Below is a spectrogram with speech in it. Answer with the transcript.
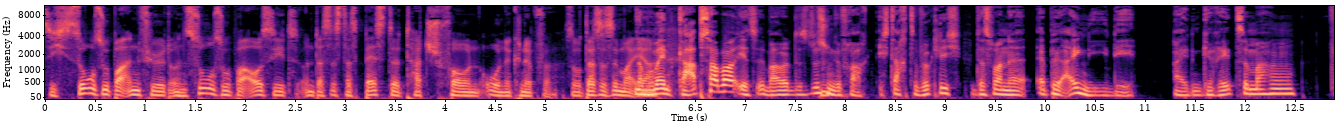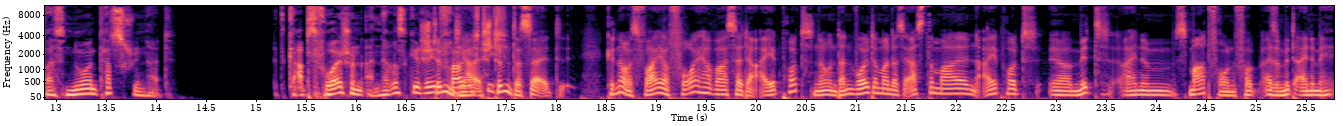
sich so super anfühlt und so super aussieht und das ist das beste Touchphone ohne Knöpfe. So, das ist immer eher. Na, Moment, gab's aber, jetzt immer dazwischen hm. gefragt. Ich dachte wirklich, das war eine Apple-eigene Idee, ein Gerät zu machen, was nur ein Touchscreen hat. Gab es vorher schon ein anderes Gerät? Stimmt, ja, stimmt. Das, genau, es war ja vorher war es ja der iPod, ne? Und dann wollte man das erste Mal ein iPod äh, mit einem Smartphone, also mit einem äh,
